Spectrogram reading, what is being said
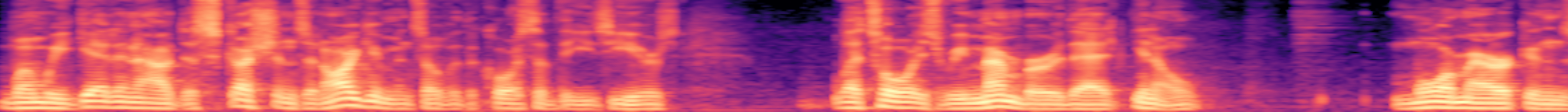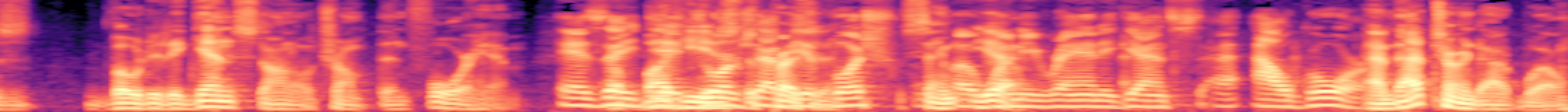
when we get in our discussions and arguments over the course of these years, let's always remember that you know more Americans voted against Donald Trump than for him. as they Uh, did George the W. president. Bush Same- uh, yeah. when he ran against uh, Al Gore. And that turned out well.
